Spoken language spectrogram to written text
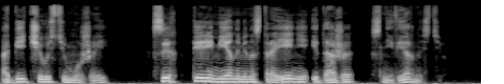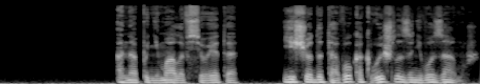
обидчивостью мужей, с их переменами настроения и даже с неверностью. Она понимала все это еще до того, как вышла за него замуж.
